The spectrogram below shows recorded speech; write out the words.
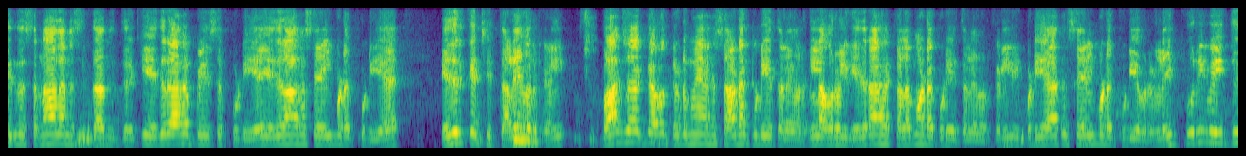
இந்த சனாதன சித்தாந்தத்திற்கு எதிராக பேசக்கூடிய எதிராக செயல்படக்கூடிய எதிர்க்கட்சி தலைவர்கள் பாஜகவை கடுமையாக சாடக்கூடிய தலைவர்கள் அவர்களுக்கு எதிராக களமாடக்கூடிய தலைவர்கள் இப்படியாக செயல்படக்கூடியவர்களை குறிவைத்து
